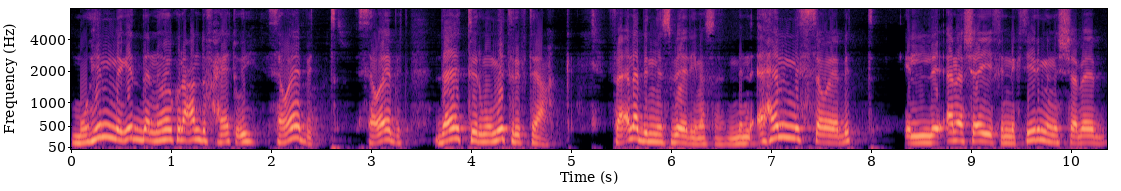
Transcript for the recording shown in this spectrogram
مهم جدا إن هو يكون عنده في حياته إيه؟ ثوابت ثوابت. ده الترمومتر بتاعك. فأنا بالنسبة لي مثلا من أهم الثوابت اللي أنا شايف إن كتير من الشباب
